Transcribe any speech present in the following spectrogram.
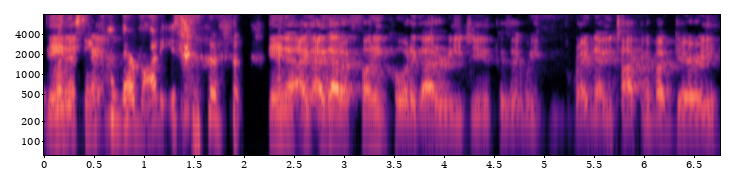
Dana, releasing from their bodies. Dana, I, I got a funny quote I got to read you because right now you're talking about dairy.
